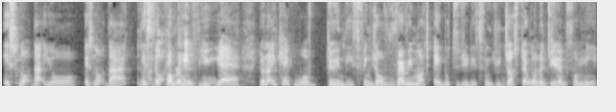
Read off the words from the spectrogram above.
It's not that you're. It's not that it's, like the you're problem with you. Yeah, you're not incapable of doing these things. You're very much able to do these things. You just don't want to do do them for for me.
